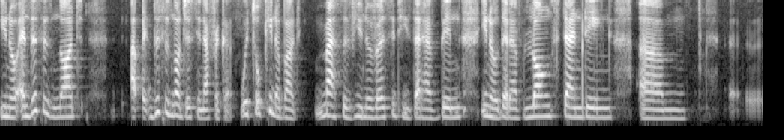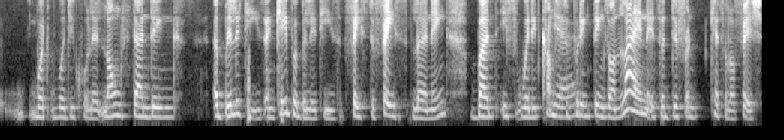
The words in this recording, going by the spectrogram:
You know, and this is not uh, this is not just in Africa. We're talking about massive universities that have been, you know, that have long-standing, um, uh, what what do you call it? Long-standing abilities and capabilities face-to-face learning but if when it comes yeah. to putting things online it's a different kettle of fish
